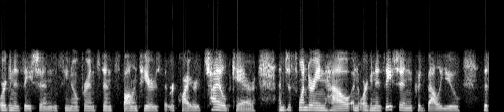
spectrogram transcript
organizations? You know, for instance, volunteers that require childcare, and just wondering how an organization could value this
